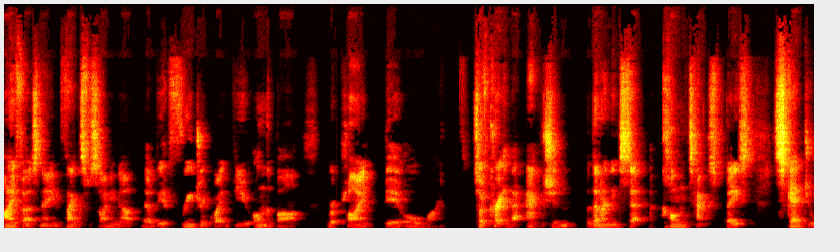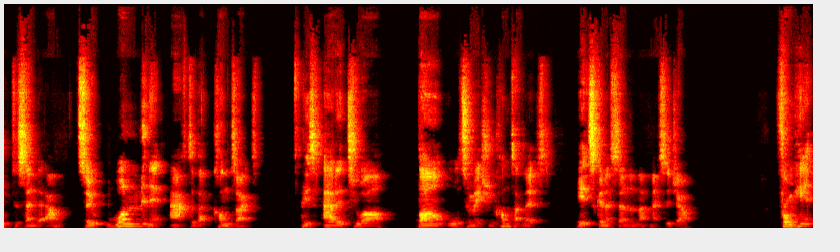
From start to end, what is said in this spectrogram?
Hi, first name. Thanks for signing up. There'll be a free drink waiting for you on the bar. Reply beer or wine. So I've created that action, but then I need to set a contacts based schedule to send it out. So one minute after that contact is added to our bar automation contact list, it's going to send them that message out. From here,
